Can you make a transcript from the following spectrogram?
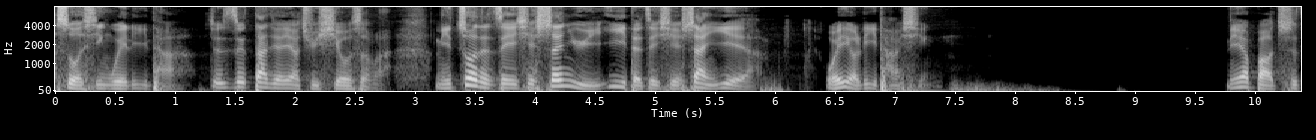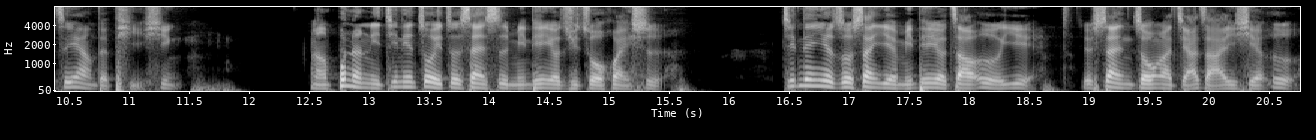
所行为利他。”就是这，大家要去修什么？你做的这些身与意的这些善业啊，唯有利他行。你要保持这样的体性啊，不能你今天做一做善事，明天又去做坏事；今天又做善业，明天又造恶业，就善中啊夹杂一些恶，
